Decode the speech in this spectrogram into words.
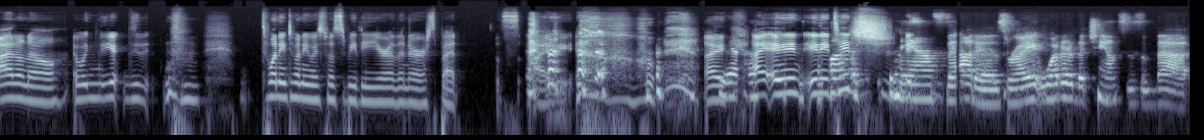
I don't know. 2020 was supposed to be the year of the nurse, but I, I, yeah. I, and, and it did. Sh- that is right. What are the chances of that?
